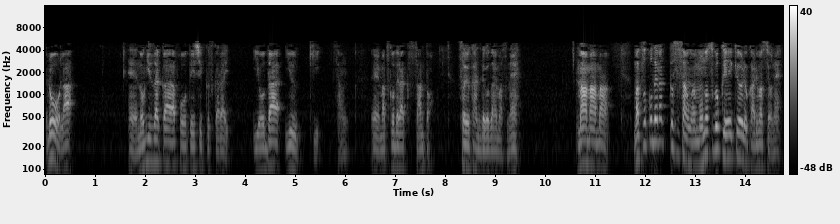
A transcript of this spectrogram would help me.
ローラ、えー、乃木坂46から与田祐希さん、えー、マツコ・デラックスさんと、そういう感じでございますね。まあまあまあ、マツコ・デラックスさんはものすごく影響力ありますよね。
